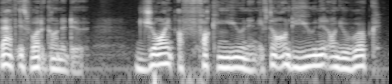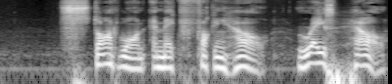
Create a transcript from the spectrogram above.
That is what it's gonna do. Join a fucking union. If there aren't a union on your work Start one and make fucking hell. Raise hell.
